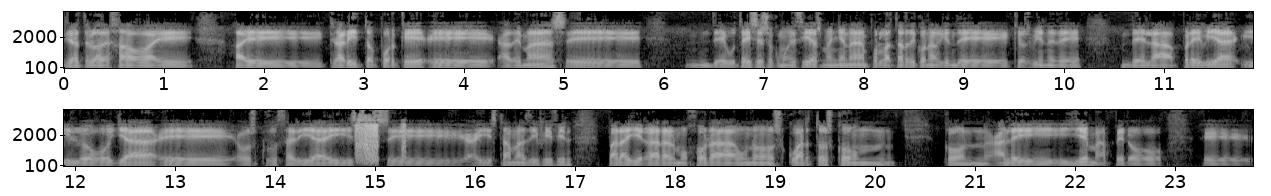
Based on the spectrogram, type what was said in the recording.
Ya te lo ha dejado ahí, ahí clarito, porque eh, además eh, debutáis eso, como decías, mañana por la tarde con alguien de, que os viene de, de la previa y luego ya eh, os cruzaríais, ahí está más difícil, para llegar a lo mejor a unos cuartos con, con Ale y, Yema, pero eh,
